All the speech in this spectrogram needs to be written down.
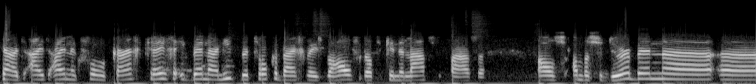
ja, het uiteindelijk voor elkaar gekregen. Ik ben daar niet betrokken bij geweest... behalve dat ik in de laatste fase als ambassadeur ben uh, uh,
